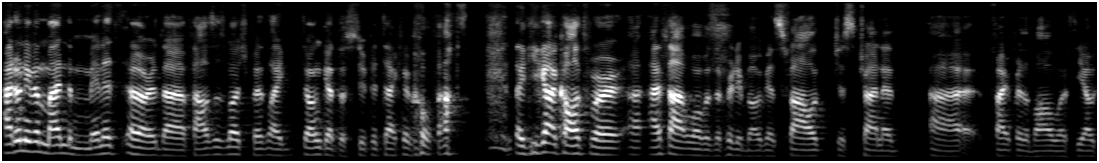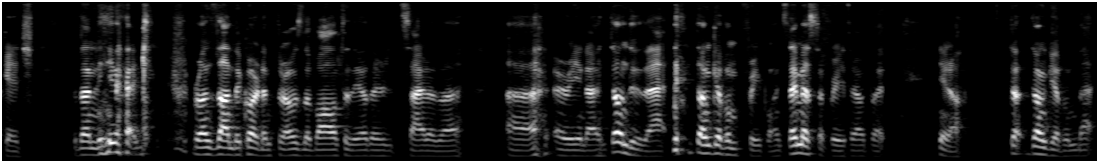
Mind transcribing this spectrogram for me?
I don't even mind the minutes or the fouls as much, but like don't get the stupid technical fouls. like he got called for, uh, I thought what was a pretty bogus foul, just trying to uh, fight for the ball with Jokic. But then he like runs down the court and throws the ball to the other side of the uh, arena. Don't do that. don't give them free points. They missed a free throw, but you know, don't, don't give them that.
